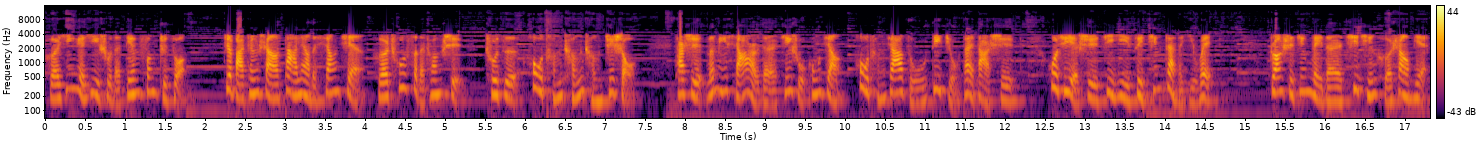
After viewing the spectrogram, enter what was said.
和音乐艺术的巅峰之作。这把筝上大量的镶嵌和出色的装饰出自后藤成成之手，他是闻名遐迩的金属工匠后藤家族第九代大师，或许也是技艺最精湛的一位。装饰精美的七琴盒上面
